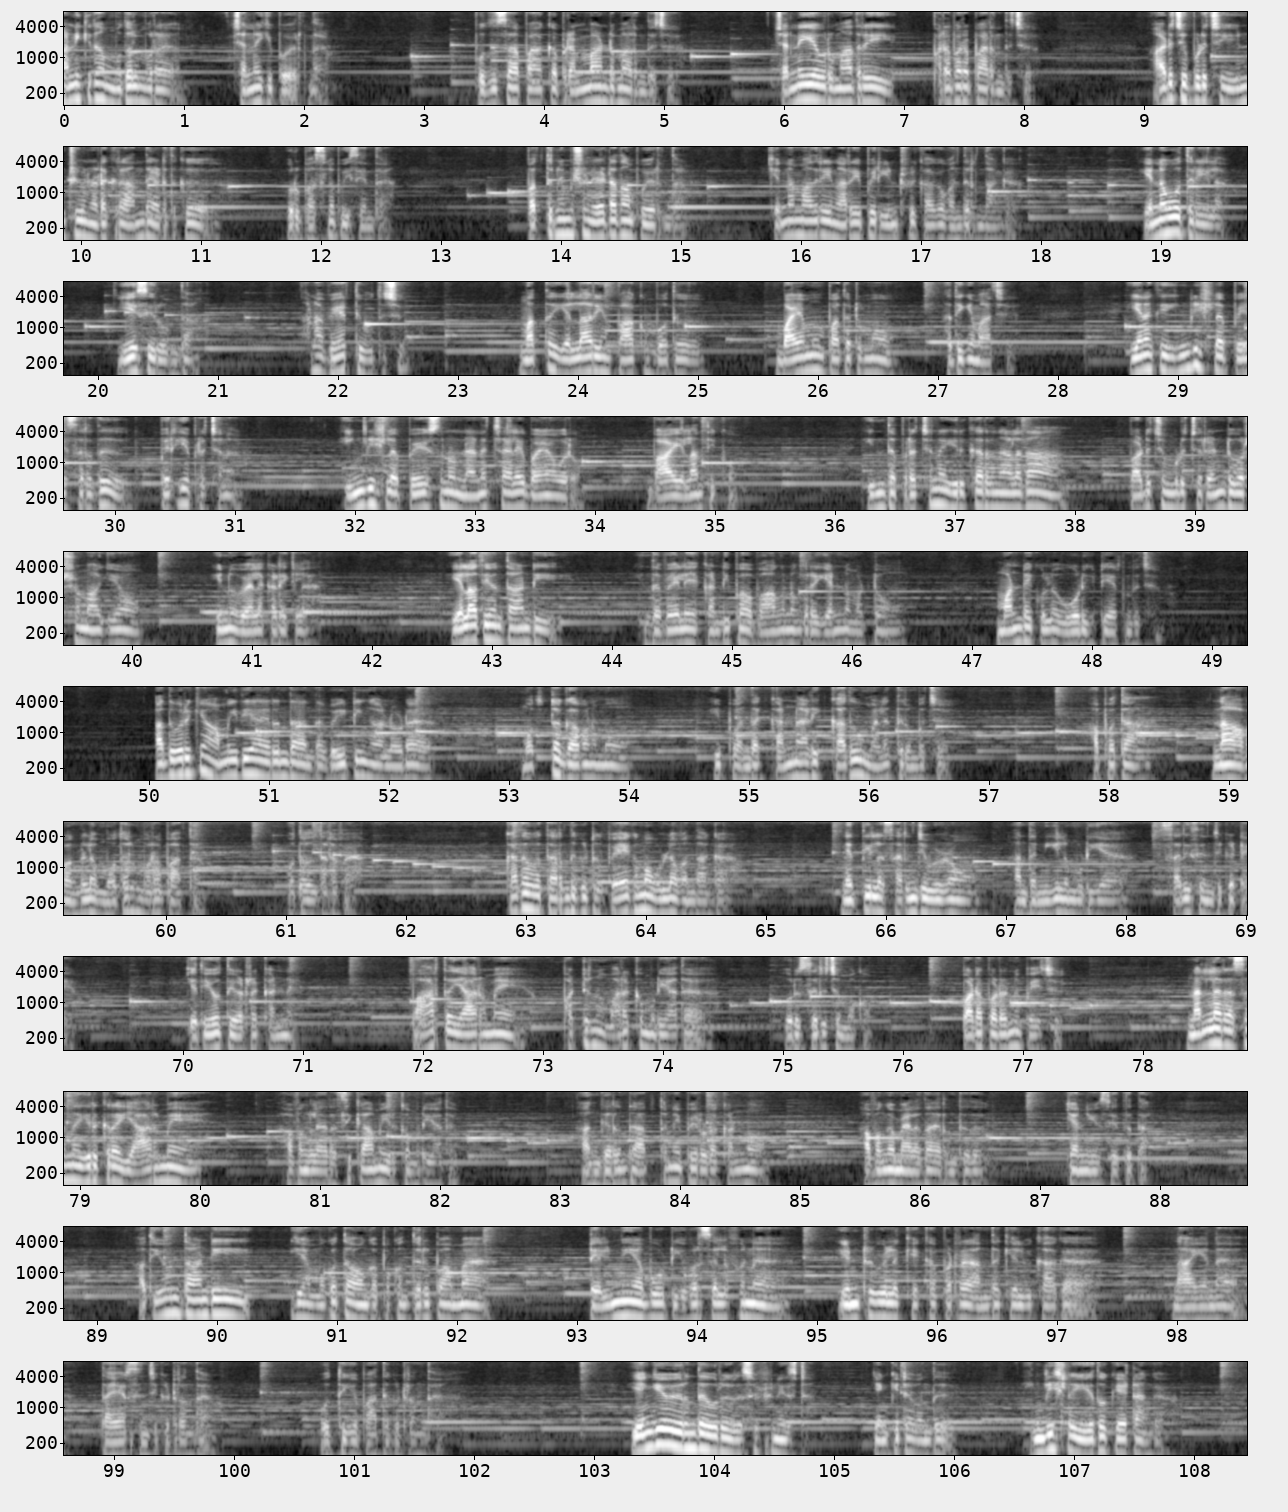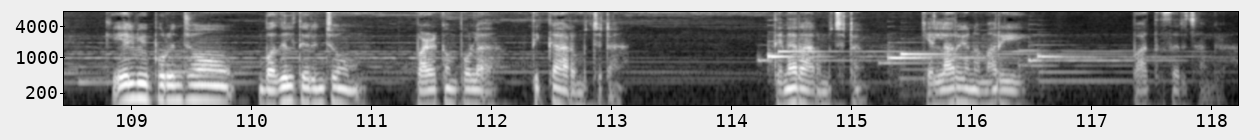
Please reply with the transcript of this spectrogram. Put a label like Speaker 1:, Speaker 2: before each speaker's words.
Speaker 1: அன்றைக்கி தான் முதல் முறை சென்னைக்கு போயிருந்தேன். புதுசாக பார்க்க பிரம்மாண்டமாக இருந்துச்சு. சென்னையே ஒரு மாதிரி பரபரப்பாக இருந்துச்சு. அடித்து பிடிச்சி இன்டர்வியூ நடக்கிற அந்த இடத்துக்கு ஒரு பஸ்ஸில் போய் சேர்ந்தேன். பத்து நிமிஷம் லேட்டாக தான் போயிருந்தேன். என்ன மாதிரி நிறைய பேர் இன்டர்வியூக்காக வந்திருந்தாங்க. என்னவோ தெரியல. ஏசி ரூம் தான். ஆனால் வேர்த்து ஊத்துச்சு. மற்ற எல்லாரையும் பார்க்கும்போது பயமும் பதட்டமும் அதிகமாச்சு. எனக்கு இங்கிலீஷில் பேசுகிறது பெரிய பிரச்சனை. இங்கிலீஷில் பேசணும்னு நினச்சாலே பயம் வரும். வாயெல்லாம் திக்கும். இந்த பிரச்சனை இருக்கிறதுனால தான் படித்து முடித்து ரெண்டு வருஷம் ஆகியும் இன்னும் வேலை கிடைக்கல. எல்லாத்தையும் தாண்டி இந்த வேலையை கண்டிப்பாக வாங்கணுங்கிற எண்ணம் மட்டும் மண்டைக்குள்ளே ஓடிக்கிட்டே இருந்துச்சு. அது வரைக்கும் அமைதியாக இருந்த அந்த வெயிட்டிங் ஹாலோட மொத்த கவனமும் இப்போ அந்த கண்ணாடி கதவு மேலே திரும்பிச்சு. அப்போ தான் நான் அவங்கள முதல் முறை பார்த்தேன். முதல் தடவை. கதவை திறந்துக்கிட்டு வேகமாக உள்ளே வந்தாங்க. நெத்தியில் சரிஞ்சு விழும் அந்த நீல முடிய சரி செஞ்சுக்கிட்டேன். எதையோ தேடுற கண்ணு. பார்த்த யாருமே பட்டுன்னு மறக்க முடியாத ஒரு சிரிச்ச முகம். படபடன்னு பேச்சு. நல்ல ரசனை இருக்கிற யாருமே அவங்கள ரசிக்காமல் இருக்க முடியாது. அங்கேருந்து அத்தனை பேரோட கண்ணும் அவங்க மேலே தான் இருந்தது. என்னையும் சேர்த்து தான் அதையும் தாண்டி என் முகத்தை அவங்க பக்கம் திருப்பாமல் டெல்மி அபவுட் யுவர் செல்ஃப்னு இன்டர்வியூவில் கேட்கப்படுற அந்த கேள்விக்காக நான் என்னை தயார் செஞ்சுக்கிட்டு இருந்தேன். ஒத்திகை பார்த்துக்கிட்டு இருந்தேன். எங்கேயோ இருந்த ஒரு ரிசப்ஷனிஸ்ட் என்கிட்ட வந்து இங்கிலீஷில் ஏதோ கேட்டாங்க. கேள்வி புரிஞ்சும் பதில் தெரிஞ்சும் வழக்கம் போல் திக்க ஆரம்பிச்சிட்டேன். திணற ஆரம்பிச்சிட்டேன். எல்லோரும் என்ன மாதிரி பார்த்து சிரித்தாங்க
